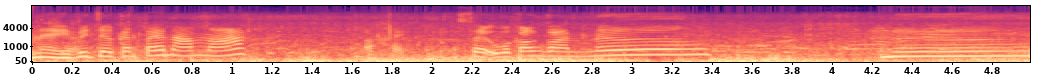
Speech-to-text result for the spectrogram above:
ไหนๆไปเจอกันใต้น้ำนะ โอเค ใส่อุปกรณ์ก่อนหนึ่งหนึ่ง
